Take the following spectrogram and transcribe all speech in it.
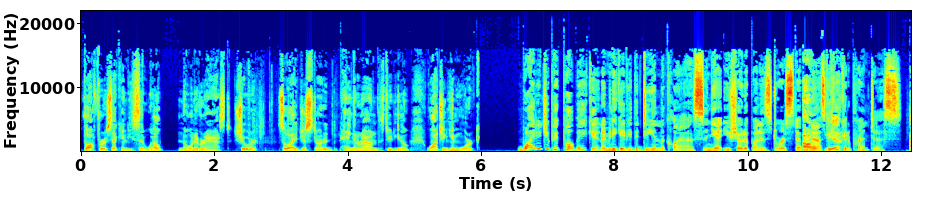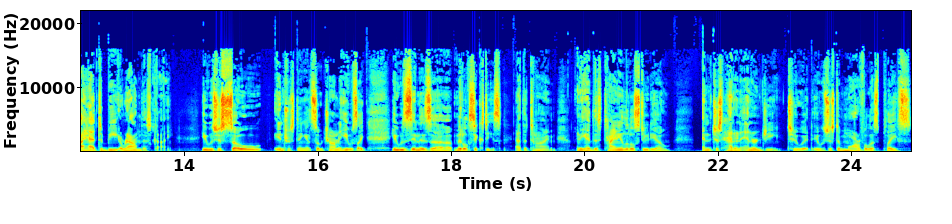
thought for a second. He said, "Well, no one ever asked." Sure. So I just started hanging around the studio, watching him work. Why did you pick Paul Bacon? I mean, he gave you the D in the class, and yet you showed up on his doorstep and Oh, asked if you could apprentice. I had to be around this guy. He was just so interesting and so charming. He was like he was in his uh, middle sixties at the time, and he had this tiny little studio, and it just had an energy to it. It was just a marvelous place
